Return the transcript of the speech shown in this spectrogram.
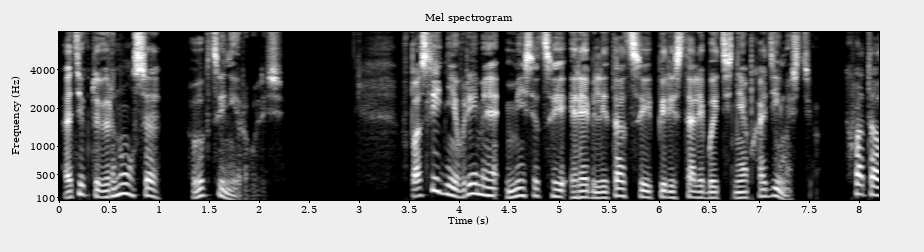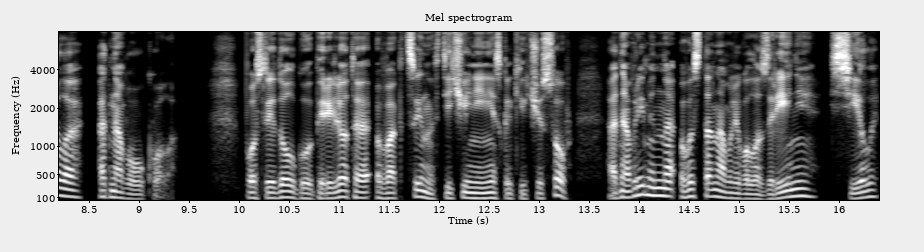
а те, кто вернулся, вакцинировались. В последнее время месяцы реабилитации перестали быть необходимостью, хватало одного укола. После долгого перелета вакцина в течение нескольких часов одновременно восстанавливала зрение, силы,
